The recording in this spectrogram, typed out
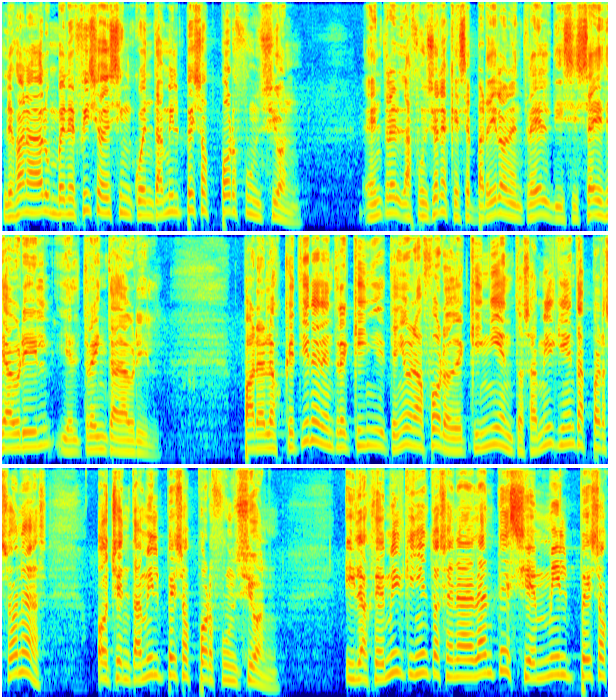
les van a dar un beneficio de 50 mil pesos por función entre las funciones que se perdieron entre el 16 de abril y el 30 de abril. Para los que tienen entre tenían un aforo de 500 a 1.500 personas, 80 mil pesos por función. Y los de 1.500 en adelante, 100 mil pesos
